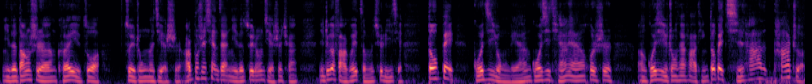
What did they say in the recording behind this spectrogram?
你的当事人可以做最终的解释，而不是现在你的最终解释权，你这个法规怎么去理解，都被国际泳联、国际田联或者是呃国际仲裁法庭都被其他的他者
